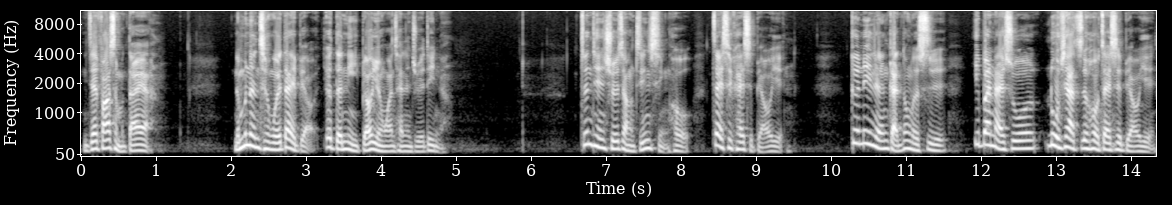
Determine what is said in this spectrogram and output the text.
你在发什么呆啊？能不能成为代表，要等你表演完才能决定啊。”真田学长惊醒后，再次开始表演。更令人感动的是，一般来说，落下之后再次表演，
